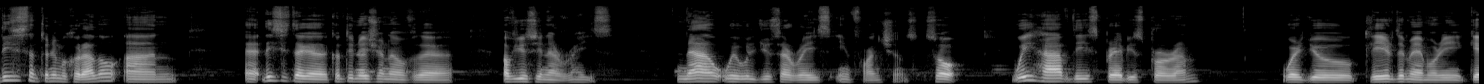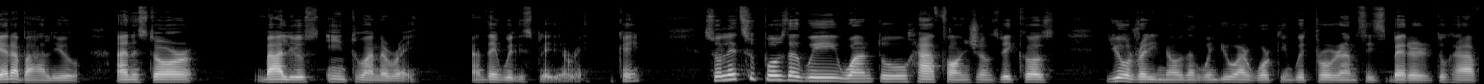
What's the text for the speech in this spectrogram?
This is Antonio Mejorado and uh, this is the continuation of the of using arrays. Now we will use arrays in functions. So we have this previous program where you clear the memory, get a value, and store values into an array. And then we display the array. Okay? So let's suppose that we want to have functions because you already know that when you are working with programs it's better to have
